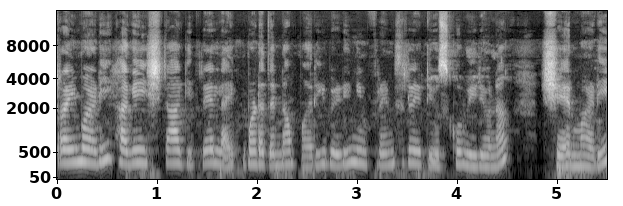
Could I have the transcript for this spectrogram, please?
ಟ್ರೈ ಮಾಡಿ. ಹಾಗೆ ಇಷ್ಟ ಆಗಿದ್ದರೆ ಲೈಕ್ ಮಾಡೋದನ್ನು ಮರಿಬೇಡಿ. ನಿಮ್ಮ ಫ್ರೆಂಡ್ಸ್ ರಿಲೇಟಿವ್ಸ್ಗೂ ವೀಡಿಯೋನ ಶೇರ್ ಮಾಡಿ.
